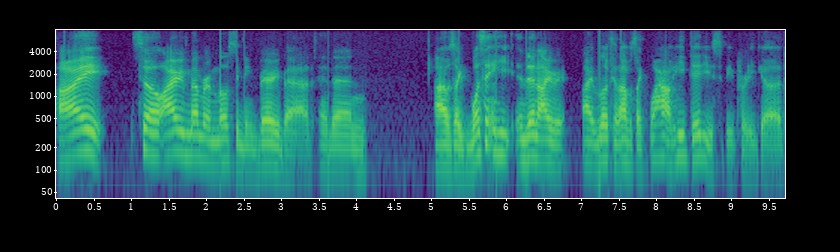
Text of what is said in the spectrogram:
I so I remember him mostly being very bad, and then I was like, wasn't he? And then I I looked and I was like, wow, he did used to be pretty good.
